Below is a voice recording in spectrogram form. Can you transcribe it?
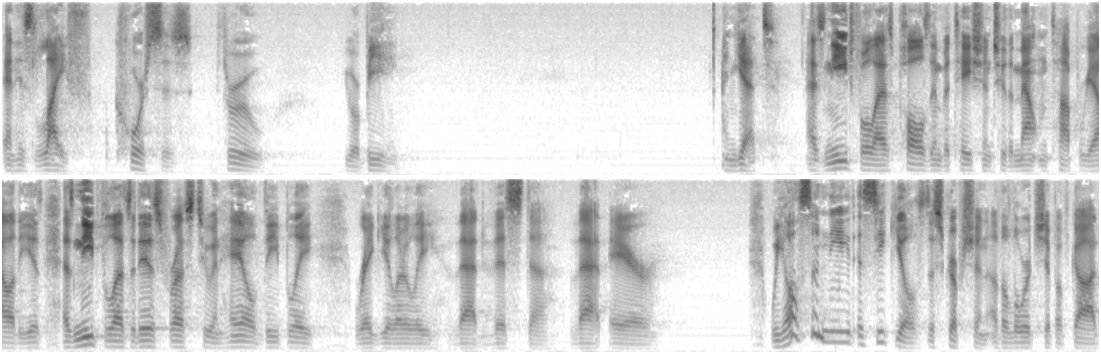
and his life courses through your being. And yet, as needful as Paul's invitation to the mountaintop reality is, as needful as it is for us to inhale deeply, regularly, that vista, that air, we also need Ezekiel's description of the Lordship of God,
